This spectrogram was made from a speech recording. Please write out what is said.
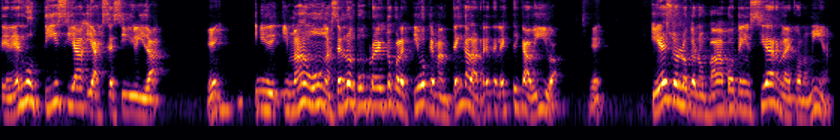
tener justicia y accesibilidad Bien. Y, más aún, hacerlo en un proyecto colectivo que mantenga la red eléctrica viva. Y eso es lo que nos va a potenciar la economía.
